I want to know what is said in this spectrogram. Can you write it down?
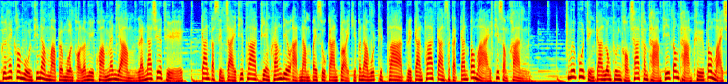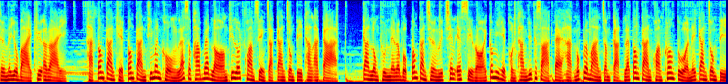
เพื่อให้ข้อมูลที่นำมาประมวลผลมีความแม่นยำและน่าเชื่อถือ การตัดสินใจที่พลาดเพียงครั้งเดียวอาจนำไปสู่การปล่อยขีปนาวุธผิดพลาด หรือการพลาดการสกัดกั้นเป้าหมายที่สำคัญ เมื่อพูดถึงการลงทุนของชาติคำถามที่ต้องถามคือเป้าหมายเชิงนโยบายคืออะไร หากต้องการเขตป้องกันที่มั่นคง และสภาพแวดล้อมที่ลดความเสี่ยงจากการโจมตีทางอากาศ การลงทุนในระบบป้องกันเชิงลึกเช่น S400 ก็มีเหตุผลทางยุทธศาสตร์แต่หากงบประมาณจำกัด และต้องการความคล่องตัวในการโจมตี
